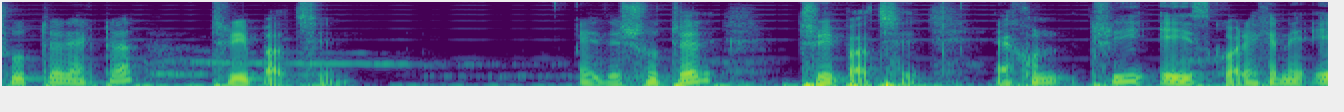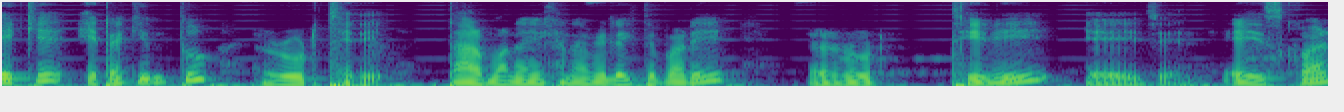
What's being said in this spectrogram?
সূত্রের একটা থ্রি পাচ্ছি। এই যে সূত্রের থ্রি পাচ্ছি। এখন থ্রি এ স্কোয়ার এখানে এ কে, এটা কিন্তু রুট থ্রি তার মানে এখানে আমি লিখতে পারি রুট থ্রি এই যে, এ স্কোয়ার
